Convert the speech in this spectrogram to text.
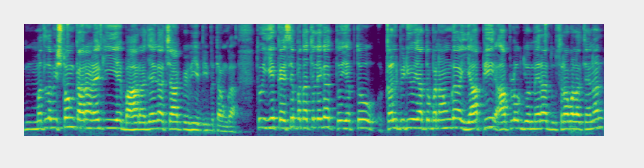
मतलब स्ट्रॉन्ग कारण है कि ये बाहर आ जाएगा, चार्ट पे भी ये भी बताऊँगा। तो ये कैसे पता चलेगा तो ये तो कल वीडियो या तो बनाऊँगा, या फिर आप लोग जो मेरा दूसरा वाला चैनल,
